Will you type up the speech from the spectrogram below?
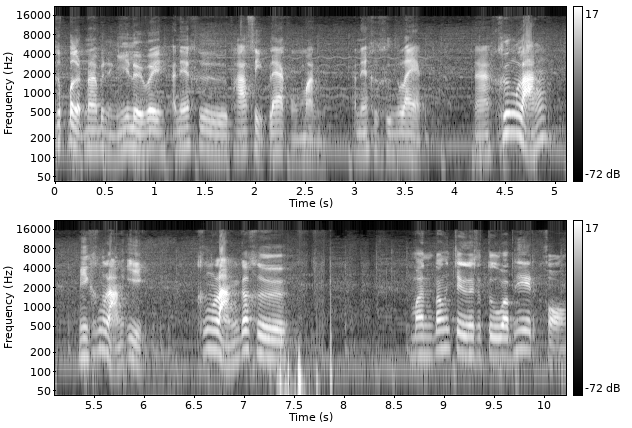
คือเปิดมาเป็นอย่างนี้เลยเว้ยอันนี้คือพาสีแรกของมัน อันนี้คือครึ่งแรกนะครึ่งหลังมีครึ่งหลังอีก ครึ่งหลังก็คือ มันต้องเจอศัตรูประเภทของ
